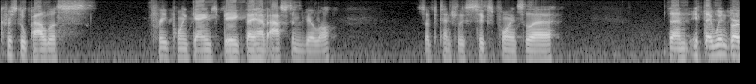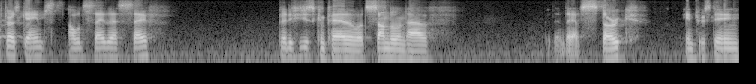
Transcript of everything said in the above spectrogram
Crystal Palace, three point games big. They have Aston Villa, so potentially six points there. Then, if they win both those games, I would say they're safe. But if you just compare what Sunderland have, then they have Stoke, interesting.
